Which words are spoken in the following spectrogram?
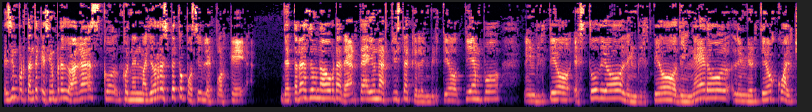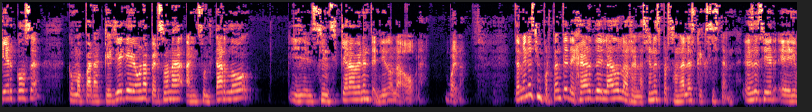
Es importante que siempre lo hagas con, con el mayor respeto posible porque detrás de una obra de arte hay un artista que le invirtió tiempo, le invirtió estudio, le invirtió dinero, le invirtió cualquier cosa como para que llegue una persona a insultarlo y sin siquiera haber entendido la obra. Bueno, también es importante dejar de lado las relaciones personales que existan. Es decir, eh,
